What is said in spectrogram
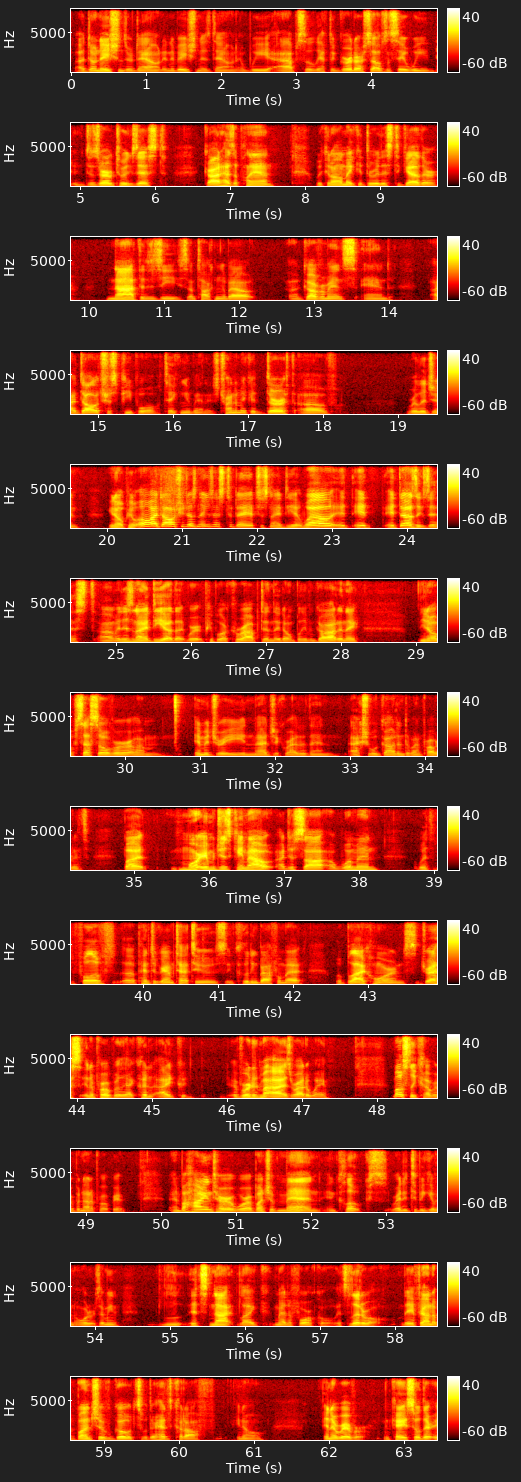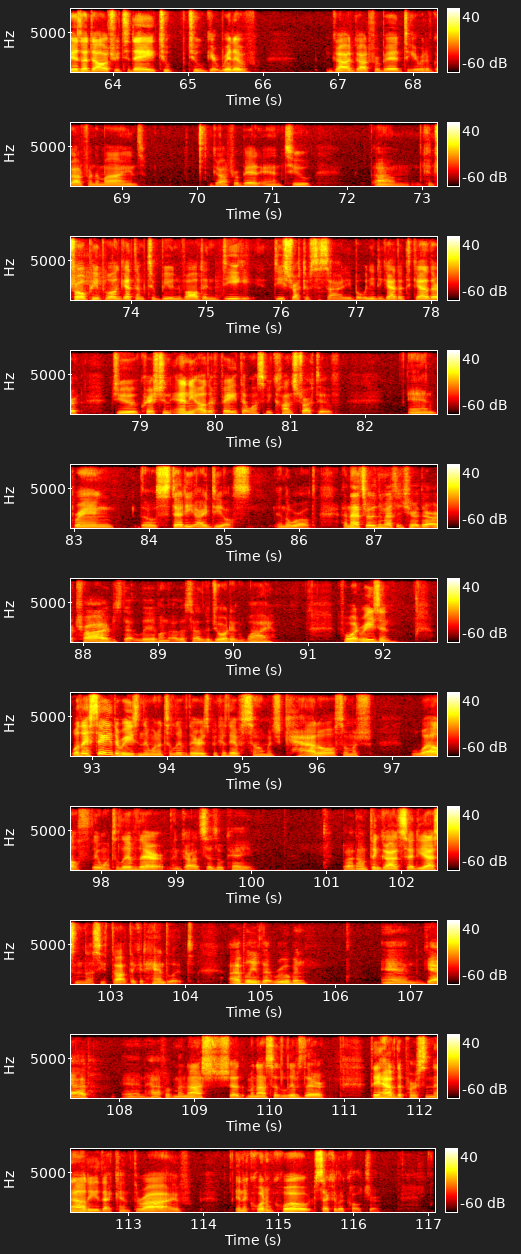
uh, donations are down, innovation is down, and we absolutely have to gird ourselves and say we deserve to exist. God has a plan. We can all make it through this together. Not the disease. I'm talking about uh, governments and idolatrous people taking advantage, trying to make a dearth of religion. You know, people, oh, idolatry doesn't exist today. It's just an idea. Well, it it, it does exist. Um, it is an idea that where people are corrupt and they don't believe in God and they, you know, obsess over um, imagery and magic rather than actual God and divine providence. But more images came out. I just saw a woman with full of uh, pentagram tattoos, including Baphomet with black horns, dressed inappropriately. I couldn't. I could averted my eyes right away, mostly covered, but not appropriate. And behind her were a bunch of men in cloaks, ready to be given orders. I mean, it's not like metaphorical; it's literal. They found a bunch of goats with their heads cut off, you know, in a river. Okay, so there is idolatry today to to get rid of God, God forbid, to get rid of God from the minds, God forbid, and to um, control people and get them to be involved in de- destructive society. But we need to gather together, Jew, Christian, any other faith that wants to be constructive, and bring those steady ideals in the world. And that's really the message here. There are tribes that live on the other side of the Jordan. Why? For what reason? Well, they say the reason they wanted to live there is because they have so much cattle, so much wealth. They want to live there. And God says, okay, but I don't think God said yes unless he thought they could handle it. I believe that Reuben and Gad and half of Manasseh, Manasseh that lives there, they have the personality that can thrive in a quote unquote secular culture.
